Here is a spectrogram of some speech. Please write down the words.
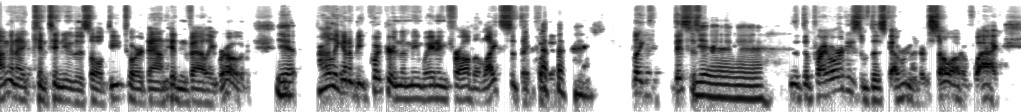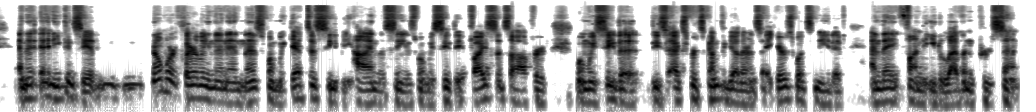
I'm going to continue this old detour down Hidden Valley Road. Yep. Probably going to be quicker than me waiting for all the lights that they put in. like, this is. Yeah the priorities of this government are so out of whack. And, and you can see it no more clearly than in this when we get to see behind the scenes, when we see the advice that's offered, when we see that these experts come together and say, here's what's needed, and they fund 11%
